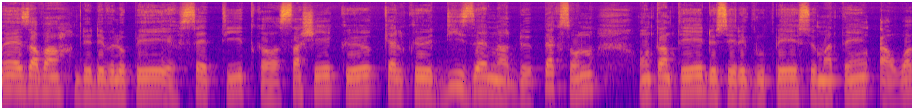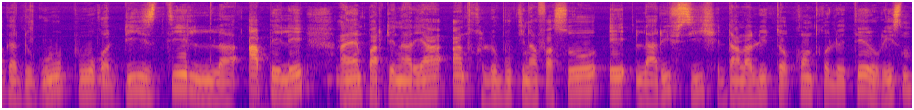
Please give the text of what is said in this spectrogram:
Mais avant de développer ces titres, sachez que quelques dizaines de personnes ont tenté de se regrouper ce matin à Ouagadougou pour, disent-ils, appeler à un partenariat entre le Burkina Faso et la Russie dans la lutte contre le terrorisme,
